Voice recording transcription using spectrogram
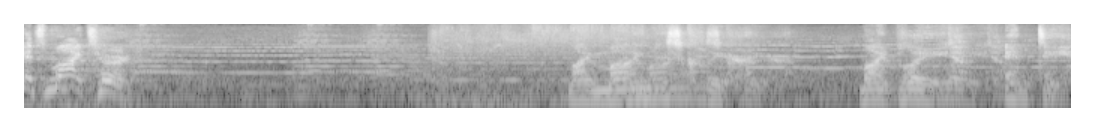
It's my turn! My mind is clear. My blade empty.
